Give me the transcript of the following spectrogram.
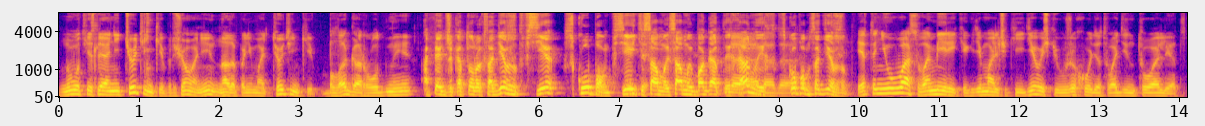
Ну вот если они тетеньки, причем они, надо понимать, тетеньки благородные. опять же, которых содержат все скопом, все эти самые самые богатые Да, ханы да, их да. скопом содержат. Это не у вас в Америке, где мальчики и девочки уже ходят в один туалет.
